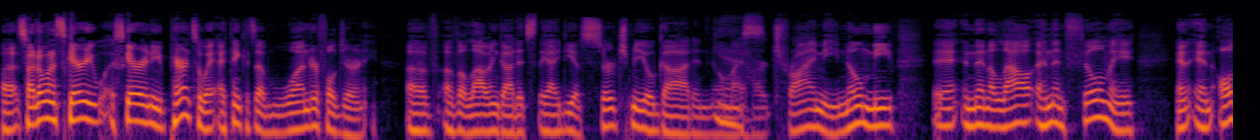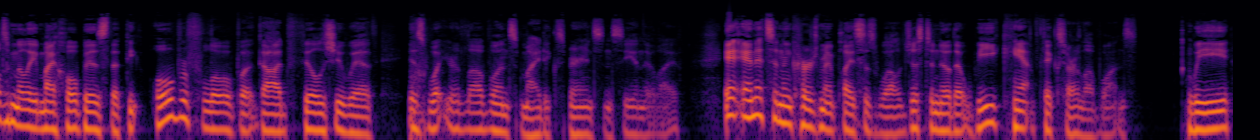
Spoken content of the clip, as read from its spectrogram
Uh, so I don't want to scare scare any parents away. I think it's a wonderful journey of of allowing God. It's the idea of search me, O God, and know yes. my heart. Try me, know me, and then allow and then fill me. And and ultimately, my hope is that the overflow of what God fills you with is what your loved ones might experience and see in their life. And, and it's an encouragement place as well, just to know that we can't fix our loved ones. We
